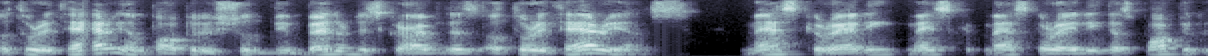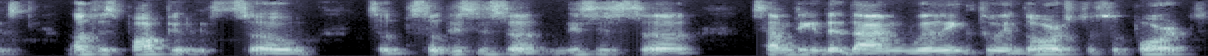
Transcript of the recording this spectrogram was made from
authoritarian populists should be better described as authoritarians masquerading mas- masquerading as populists, not as populists. So so so this is a this is a, something that I'm willing to endorse to support.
